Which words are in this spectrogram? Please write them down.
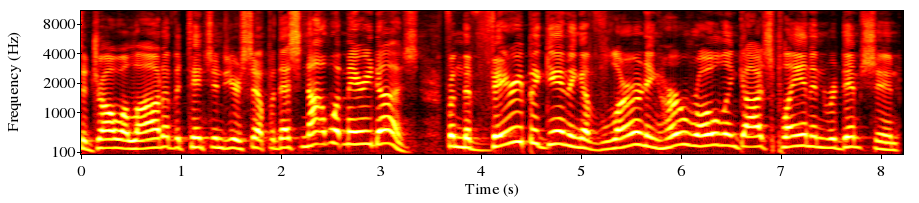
to draw a lot of attention to yourself, but that's not what Mary does. From the very beginning of learning her role in God's plan and redemption,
